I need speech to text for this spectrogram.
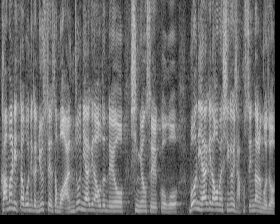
가만히 있다 보니까 뉴스에서 뭐 안 좋은 이야기 나오던데요 신경 쓰일 거고 뭔 이야기 나오면 신경이 자꾸 쓰인다는 거죠.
